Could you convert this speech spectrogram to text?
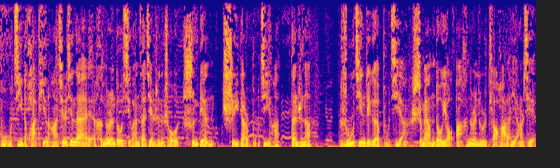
补剂的话题了哈。其实现在很多人都喜欢在健身的时候顺便吃一点补剂哈，但是呢，如今这个补剂啊，什么样的都有啊，很多人就是挑花了眼，而且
